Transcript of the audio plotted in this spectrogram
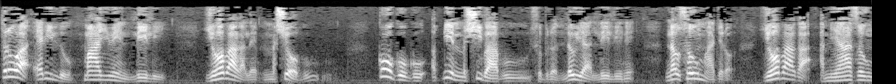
သူတို့ကအဲ့ဒီလိုမှားယွင်းလေးလေးယောဘကလည်းမလျှော့ဘူးကိုကိုကိုအပြစ်မရှိပါဘူးဆိုပြီးတော့လောက်ရလေးလေးနဲ့နောက်ဆုံးမှာကျတော့ယောဘကအများဆုံး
